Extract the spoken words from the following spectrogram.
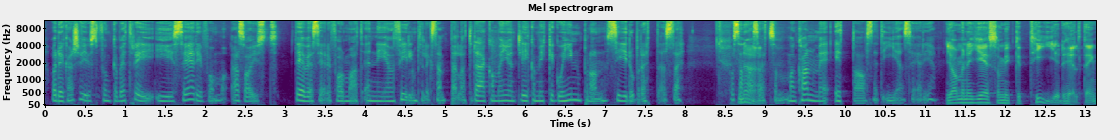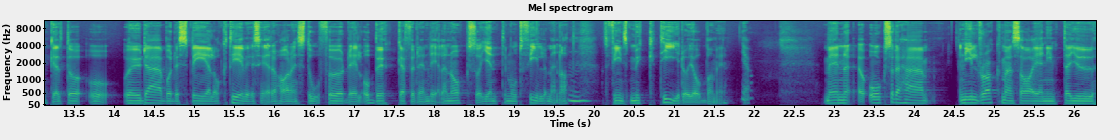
Och det kanske just funkar bättre i, i serieform, alltså just tv-serieformat än i en film till exempel. Att där kan man ju inte lika mycket gå in på någon sidoberättelse på samma Nej. sätt som man kan med ett avsnitt i en serie. Ja, men det ger så mycket tid helt enkelt och, och, och är ju där både spel och tv-serier har en stor fördel, och böcker för den delen också, gentemot filmen, att, att det finns mycket tid att jobba med. Ja. Men också det här, Neil Druckmann sa i en intervju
